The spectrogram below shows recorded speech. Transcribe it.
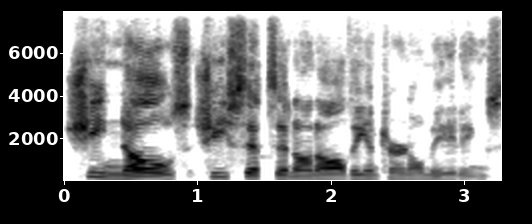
She knows, she sits in on all the internal meetings.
